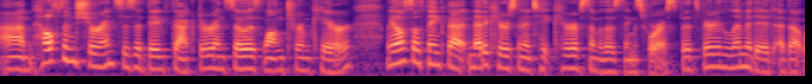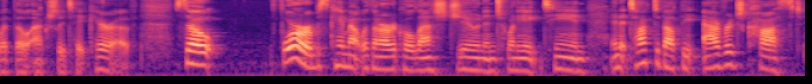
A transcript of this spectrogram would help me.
Um, health insurance is a big factor, and so is long term care. We also think that Medicare is going to take care of some of those things for us, but it's very limited about what they'll actually take care of. So, Forbes came out with an article last June in 2018, and it talked about the average cost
